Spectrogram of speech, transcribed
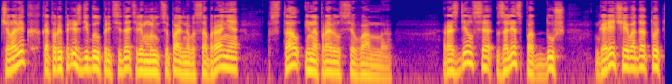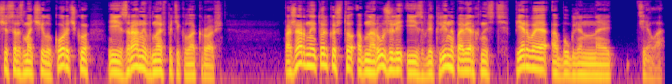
Человек, который прежде был председателем муниципального собрания, встал и направился в ванную. Разделся, залез под душ, горячая вода тотчас размочила корочку, и из раны вновь потекла кровь. Пожарные только что обнаружили и извлекли на поверхность первое обугленное тело.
